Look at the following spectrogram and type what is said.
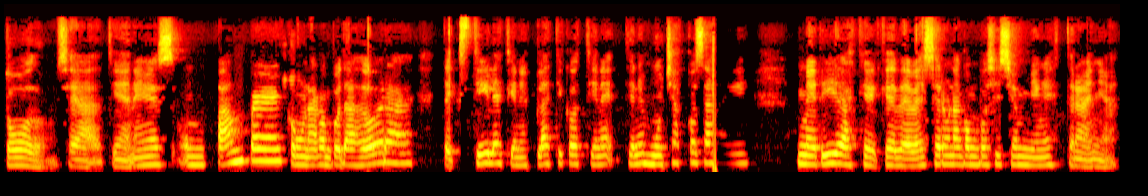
todo. O sea, tienes un pamper con una computadora, textiles, tienes plásticos, tienes, tienes muchas cosas ahí metidas que, debe ser una composición bien extraña.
